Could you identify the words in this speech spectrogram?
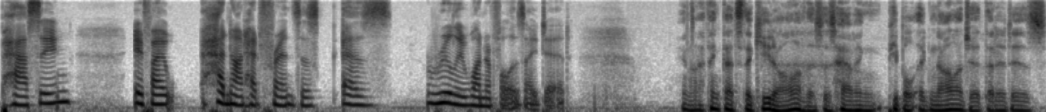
passing if I had not had friends as as really wonderful as I did. You know, I think that's the key to all of this is having people acknowledge it that it is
